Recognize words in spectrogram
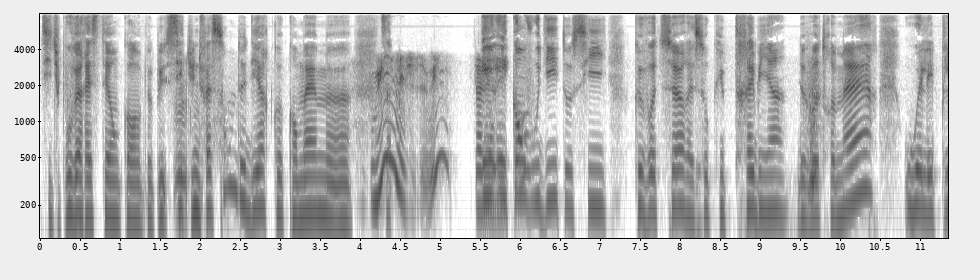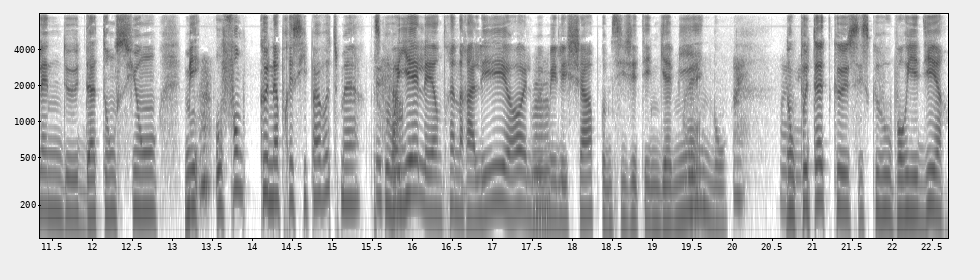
si tu pouvais rester encore un peu plus C'est Mm. une façon de dire que quand même. euh, Oui, ça- mais je- Et, quand vous dites aussi que votre sœur, elle s'occupe très bien de votre mère, ou elle est pleine de d'attention, mais au fond, que n'apprécie pas votre mère? Parce que vous voyez, elle est en train de râler, oh, elle me Mm. met l'écharpe comme si j'étais une gamine. Bon, Oui, donc peut-être que c'est ce que vous pourriez dire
